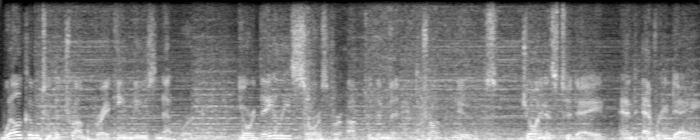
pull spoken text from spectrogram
Welcome to the Trump Breaking News Network, your daily source for up-to-the-minute Trump news. Join us today and every day.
